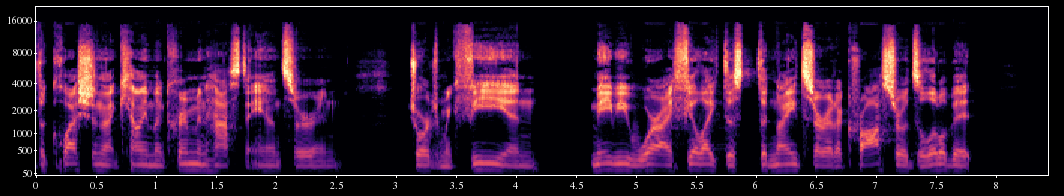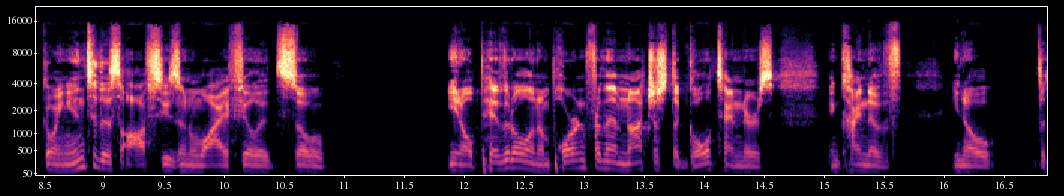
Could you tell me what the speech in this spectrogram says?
the question that Kelly McCrimmon has to answer and George McPhee and maybe where I feel like this the Knights are at a crossroads a little bit going into this offseason, why I feel it's so, you know, pivotal and important for them, not just the goaltenders and kind of, you know, the,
